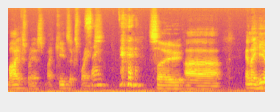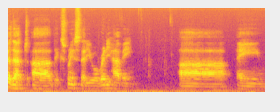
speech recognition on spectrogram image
my experience, my kids' experience. Same. so uh, and I hear that uh, the experience that you're already having uh, in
